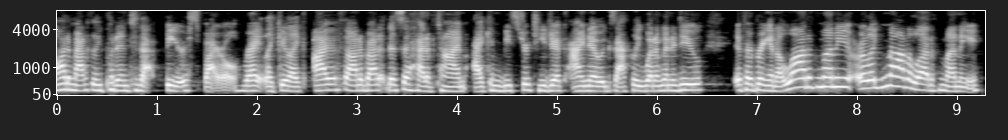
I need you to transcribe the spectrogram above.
automatically put into that fear spiral, right? Like you're like, I've thought about it this ahead of time. I can be strategic. I know exactly what I'm going to do if I bring in a lot of money or like not a lot of money.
